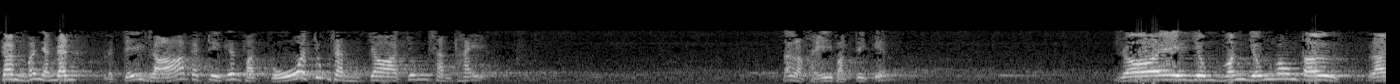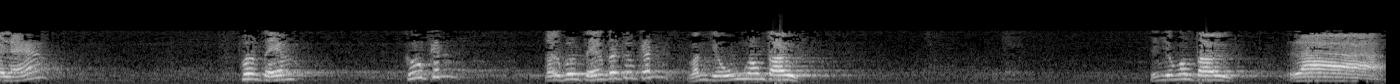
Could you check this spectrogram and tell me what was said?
cần phải nhận định là chỉ rõ cái tri kiến Phật của chúng sanh cho chúng sanh thấy. Đó là thị Phật tri kiến. Rồi dùng vận dụng ngôn từ, lời lẽ, phương tiện, cứu kính từ phương tiện tới cứu kính vận dụng ngôn từ. Vận dụng ngôn từ là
